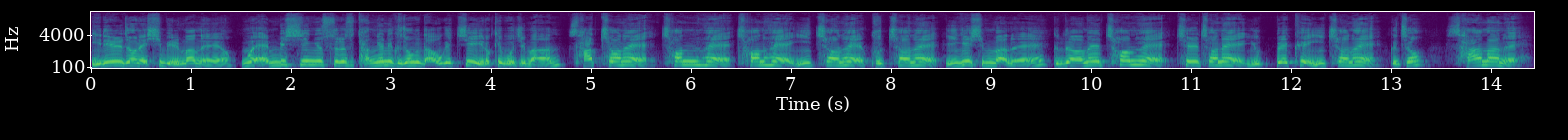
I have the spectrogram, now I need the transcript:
1일 전에 11만 회예요. 뭐 MBC 뉴스에서 당연히 그 정도 나오겠지 이렇게 보지만 4,000회, 1,000회, 1,000회, 2,000회, 9,000회 이게 10만 회. 그 다음에 1,000회, 7,000회, 600회, 2,000회. 그쵸? 4만 회.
